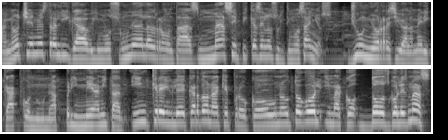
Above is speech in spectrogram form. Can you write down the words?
Anoche en nuestra liga vimos una de las remontadas más épicas en los últimos años. Junior recibió al América con una primera mitad increíble de Cardona que provocó un autogol y marcó dos goles más.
